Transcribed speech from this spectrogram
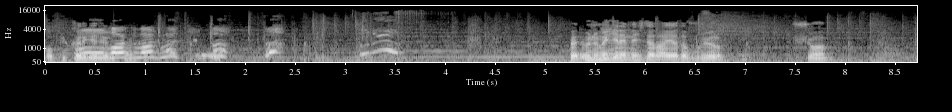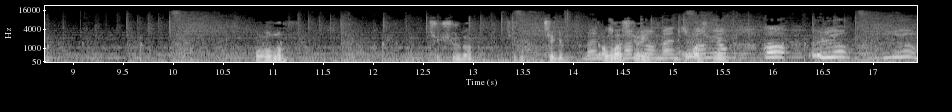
Hop yukarı Oo, geliyorum lag kanka. lag lag. Ah! Ben önüme gelen ejderhaya da vuruyorum. Şu an. Oğlum. Çık şuradan. Çekil. Çekil. Ben Allah aşkına çıkamıyorum git. ben Allah aşkına çıkamıyorum. git. Ha ölüyorum. Ölüyorum.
